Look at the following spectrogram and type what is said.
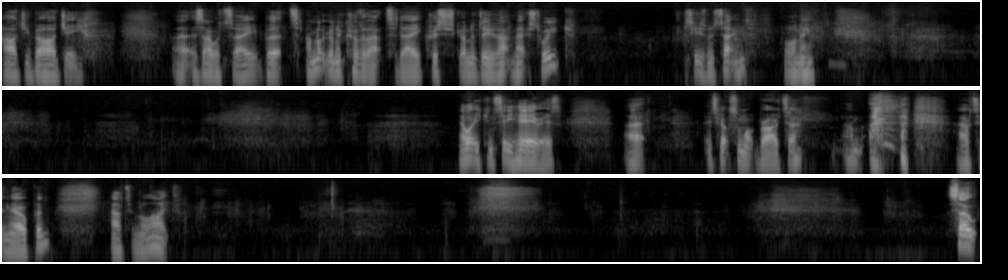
argy-bargy, uh, as I would say, but I'm not going to cover that today. Chris is going to do that next week. Excuse me a second. Morning. Now what you can see here is uh, it's got somewhat brighter um, out in the open, out in the light. So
